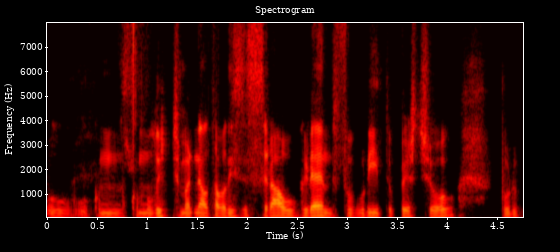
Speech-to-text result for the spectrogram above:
o, como, como o Luís Manel estava a dizer, será o grande favorito para este jogo, porque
